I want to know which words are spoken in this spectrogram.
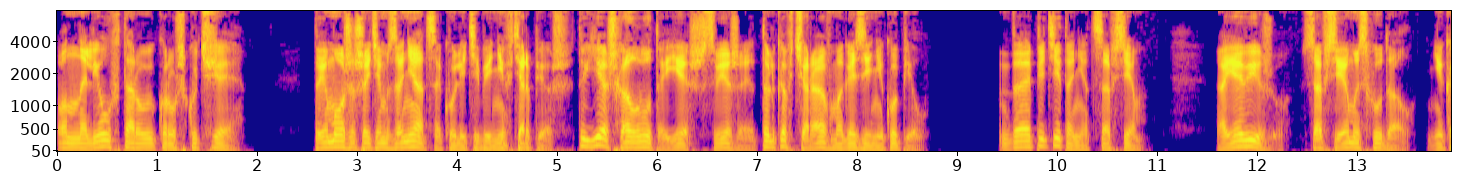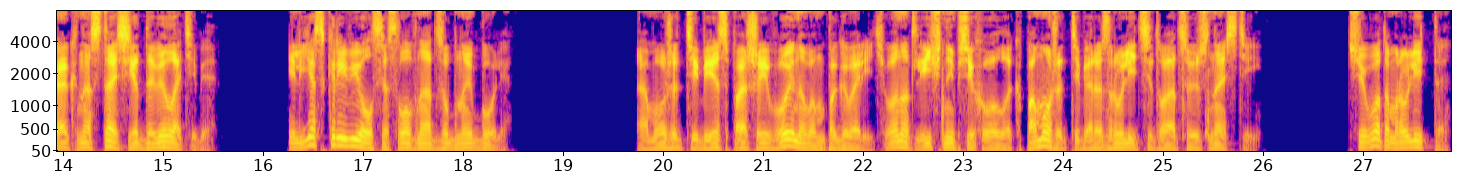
он налил вторую кружку чая. «Ты можешь этим заняться, коли тебе не втерпешь. Ты ешь халву-то, ешь, свежая, только вчера в магазине купил». «Да аппетита нет совсем». «А я вижу, совсем исхудал. Никак Настасья довела тебя». Илья скривился, словно от зубной боли. «А может, тебе с Пашей Воиновым поговорить? Он отличный психолог, поможет тебе разрулить ситуацию с Настей». «Чего там рулить-то?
